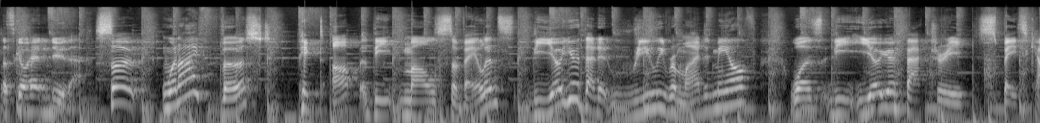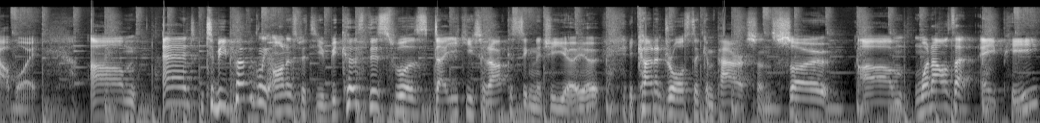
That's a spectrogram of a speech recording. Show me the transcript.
Let's go ahead and do that. So, when I first picked up the Mowl Surveillance, the yo-yo that it really reminded me of was the Yo-Yo Factory Space Cowboy. Um, and to be perfectly honest with you, because this was Daiki Tanaka's signature yo-yo, it kind of draws the comparison. So um, when I was at AP,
